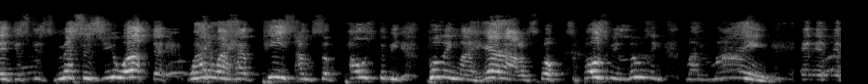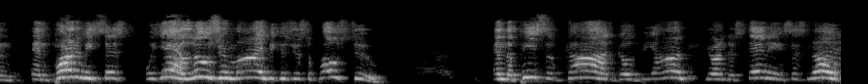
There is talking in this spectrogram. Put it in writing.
It just, just messes you up. That why do I have peace? I'm supposed to be pulling my hair out. I'm supposed to be losing my mind. And and and, and part of me says, well, yeah, lose your mind because you're supposed to. And the peace of God goes beyond your understanding. He says, No,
